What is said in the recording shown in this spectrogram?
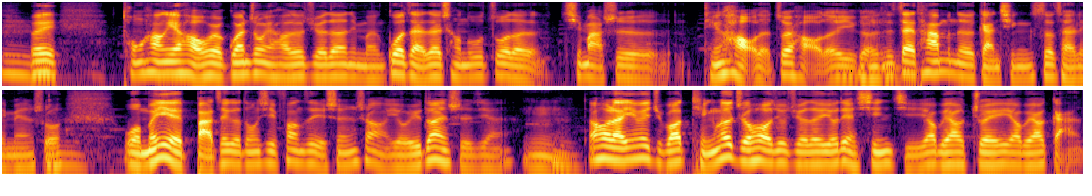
因为。同行也好，或者观众也好，就觉得你们过载在成都做的起码是挺好的，最好的一个，在他们的感情色彩里面说，我们也把这个东西放自己身上，有一段时间，嗯，但后来因为举报停了之后，就觉得有点心急，要不要追，要不要赶，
